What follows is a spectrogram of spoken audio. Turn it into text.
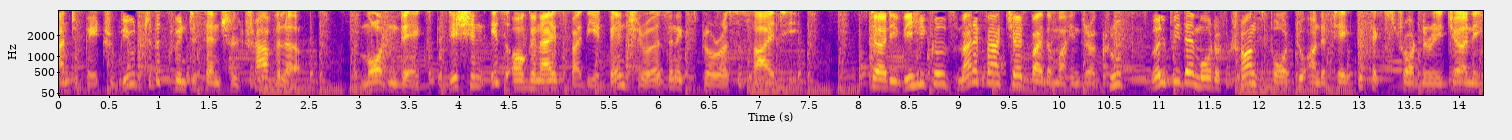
and to pay tribute to the quintessential traveler, the modern-day expedition is organized by the Adventurers and Explorers Society. Sturdy vehicles manufactured by the Mahindra Group will be their mode of transport to undertake this extraordinary journey.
